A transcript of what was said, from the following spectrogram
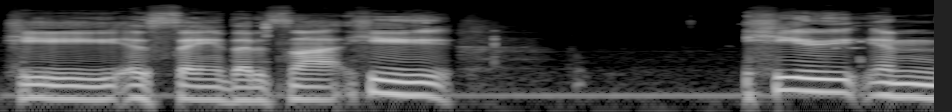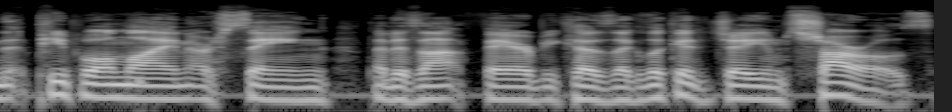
he is saying that it's not he he and people online are saying that it's not fair because like look at James Charles.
